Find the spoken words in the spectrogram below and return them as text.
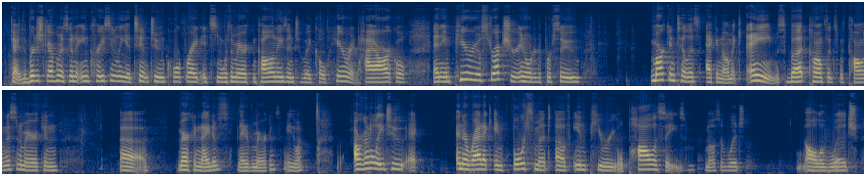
Okay, the British government is going to increasingly attempt to incorporate its North American colonies into a coherent, hierarchical, and imperial structure in order to pursue mercantilist economic aims. But conflicts with colonists and American uh, American natives, Native Americans, either way, are going to lead to an erratic enforcement of imperial policies, most of which, all of which,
